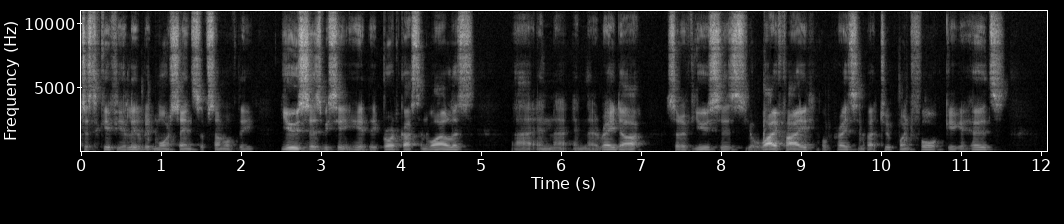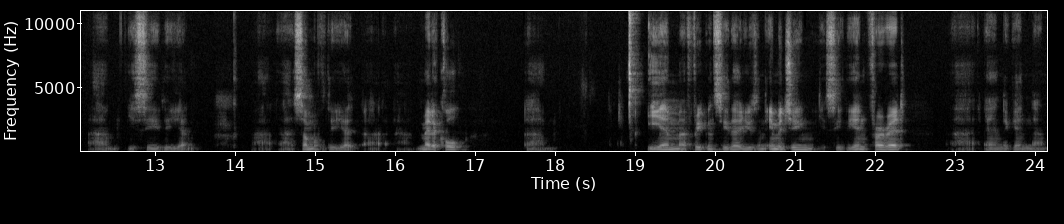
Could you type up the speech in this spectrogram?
just to give you a little bit more sense of some of the uses, we see here the broadcast and wireless and, and the radar sort of uses. Your Wi-Fi operates in about 2.4 gigahertz. Um, you see the um, uh, uh, some of the uh, medical um, EM frequency they're using imaging. You see the infrared, and again um,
